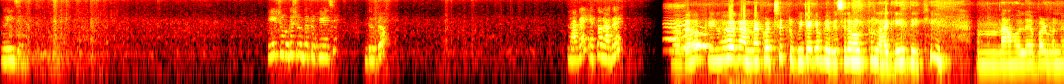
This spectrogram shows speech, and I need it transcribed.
এই যে এই সুন্দর সুন্দর টুপি আছে দুটো লাগাই একটা লাগাই দেখো কান্না করছে, টুপিটাকে ভেবেছিলাম অল্প লাগিয়ে দেখি। না হলে আবার মানে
